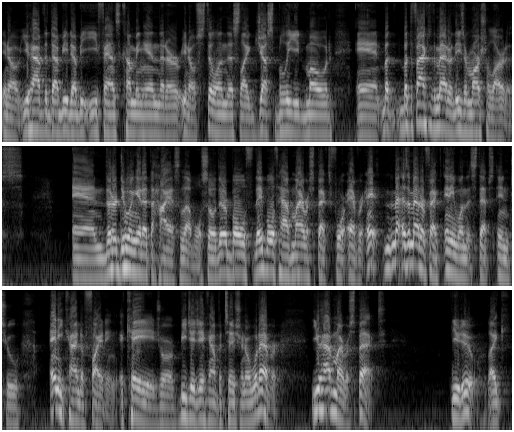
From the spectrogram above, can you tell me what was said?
You know, you have the WWE fans coming in that are, you know, still in this like just bleed mode. And but but the fact of the matter, these are martial artists. And they're doing it at the highest level. So they're both they both have my respect forever. As a matter of fact, anyone that steps into any kind of fighting, a cage or BJJ competition or whatever, you have my respect. You do. Like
